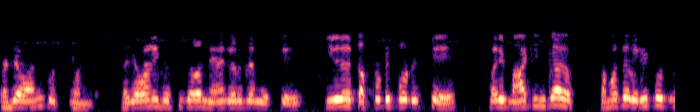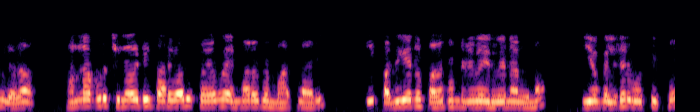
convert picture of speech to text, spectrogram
ప్రజావాణికి వస్తున్నాం. ప్రజావాణికి వచ్చిన తర్వాత న్యాయం జరుగుతుందని వస్తే ఈ విధంగా తప్పు రిపోర్ట్ ఇస్తే మరి మాకు ఇంకా సమస్య పెరిగిపోతుంది కదా? అన్నప్పుడు చిన్నారెడ్డి సార్ గారు స్వయంగా ఎంఆర్ఓతో మాట్లాడి ఈ పదిహేను పదకొండు ఇరవై ఇరవై నాలుగున ఈ యొక్క లెటర్ కొట్టిస్తే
